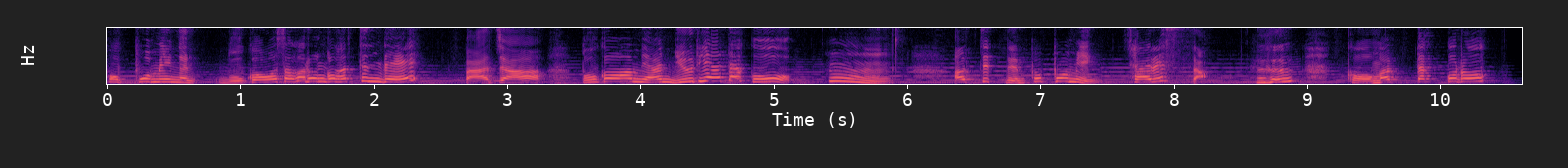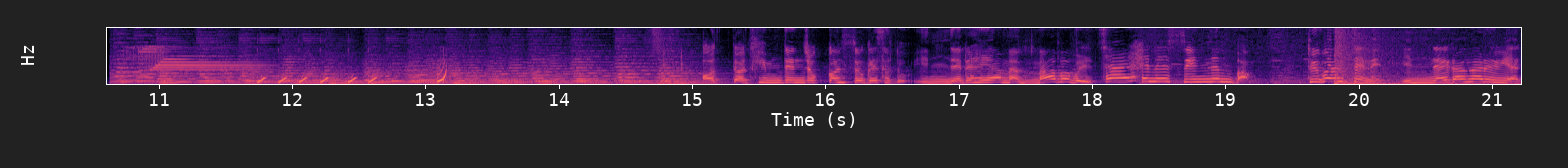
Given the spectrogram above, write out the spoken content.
포포밍은 무거워서 그런 것 같은데? 맞아, 무거우면 유리하다고. 음, 어쨌든 포포밍 잘했어. 고맙다, 꾸루. 어떤 힘든 조건 속에서도 인내를 해야만 마법을 잘 해낼 수 있는 법. 두 번째는 인내 강화를 위한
